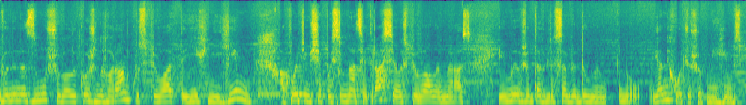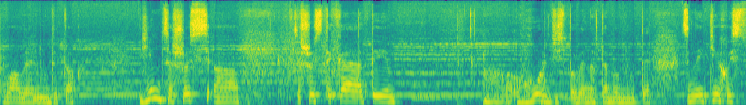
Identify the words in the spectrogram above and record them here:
Вони нас змушували кожного ранку співати їхній гімн, а потім ще по 17 разів його співали ми раз. І ми вже так для себе думаємо: ну я не хочу, щоб мій гімн співали люди так. Гімн це щось, е, це щось таке, ти гордість повинна в тебе бути. Це на якихось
